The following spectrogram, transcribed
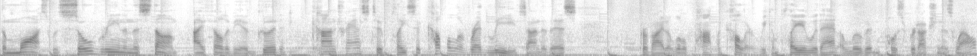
The moss was so green in the stump, I felt it'd be a good contrast to place a couple of red leaves onto this, provide a little pop of color. We can play with that a little bit in post production as well.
